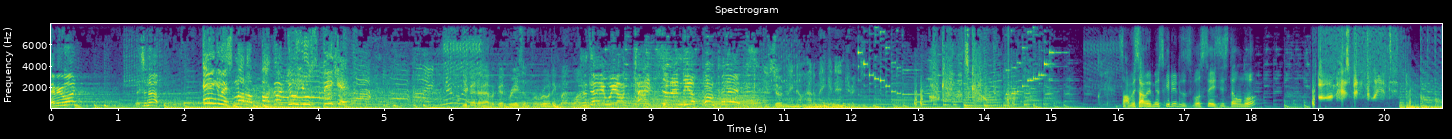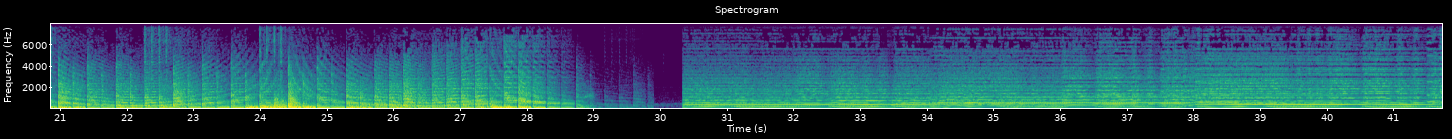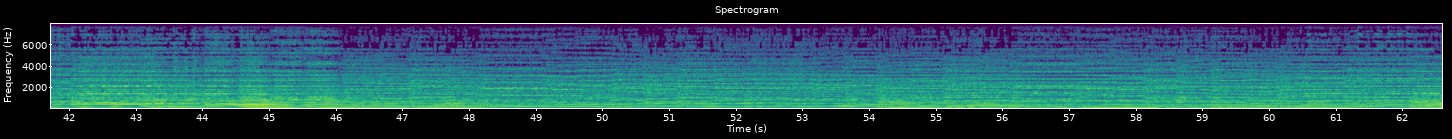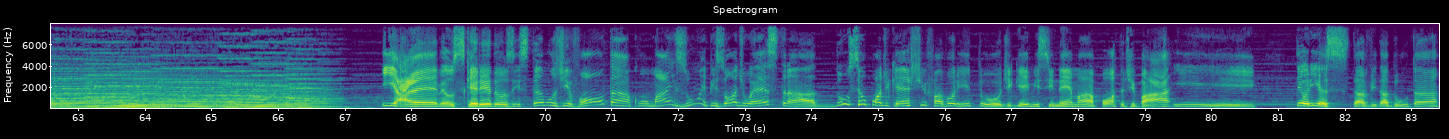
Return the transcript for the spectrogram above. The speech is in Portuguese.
Everyone, listen up. English, motherfucker, do you speak it? You better have a good reason for ruining my life. Today we are canceling the apocalypse. You certainly know how to make an entrance. Salve, salve, meus queridos. Vocês estão no aí, meus queridos, estamos de volta com mais um episódio extra do seu podcast favorito de game, cinema, porta de bar e teorias da vida adulta.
